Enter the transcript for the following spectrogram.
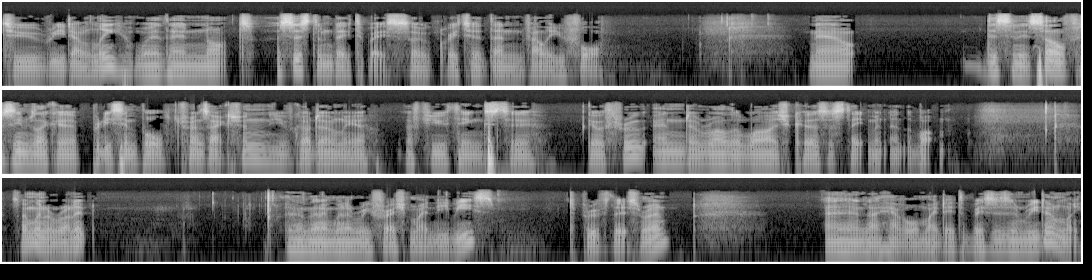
to read only where they're not a system database, so greater than value 4. Now, this in itself seems like a pretty simple transaction. You've got only a, a few things to go through and a rather large cursor statement at the bottom. So I'm going to run it and then I'm going to refresh my DBs to prove that it's run and I have all my databases in read-only.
